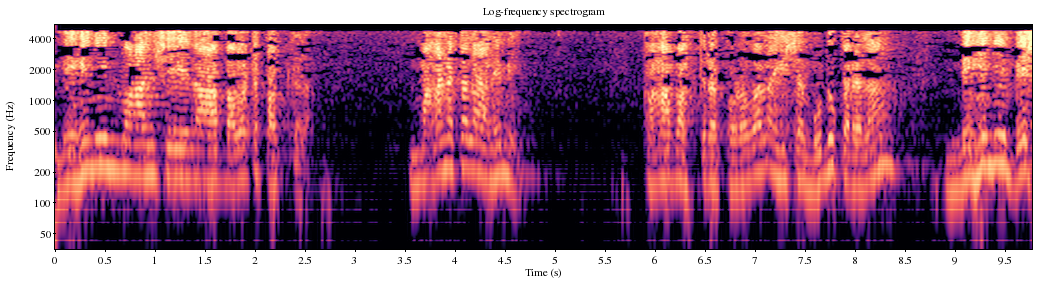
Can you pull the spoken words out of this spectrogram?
මෙහෙණින් වහන්සේලා බවට පත් කළා. මහාන කළා නෙමෙයි. කහ වස්ත්‍ර පොරවල හිස මුඩු කරලා මෙහෙණි වෙස්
